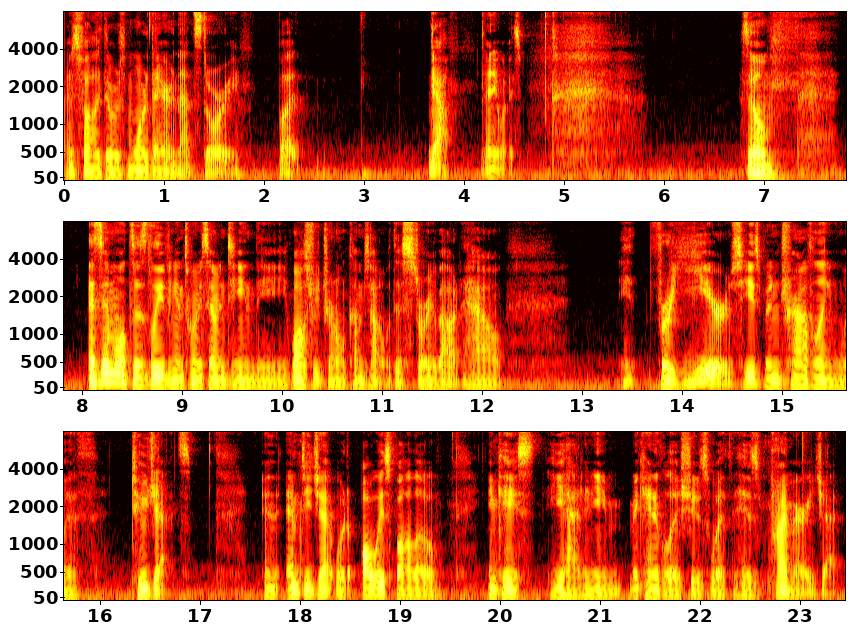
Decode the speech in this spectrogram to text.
I just felt like there was more there in that story, but yeah. Anyways, so as Immelt is leaving in 2017, the Wall Street Journal comes out with this story about how it, for years he's been traveling with two jets. An empty jet would always follow in case he had any mechanical issues with his primary jet.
